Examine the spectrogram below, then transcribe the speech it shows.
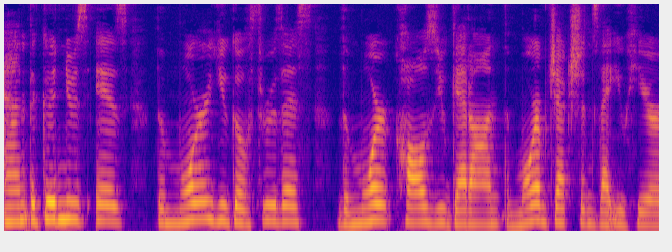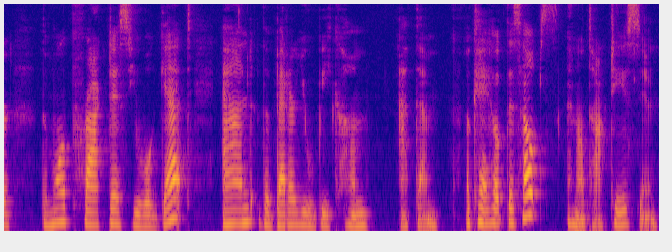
And the good news is the more you go through this, the more calls you get on, the more objections that you hear, the more practice you will get, and the better you will become at them. Okay, I hope this helps, and I'll talk to you soon.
